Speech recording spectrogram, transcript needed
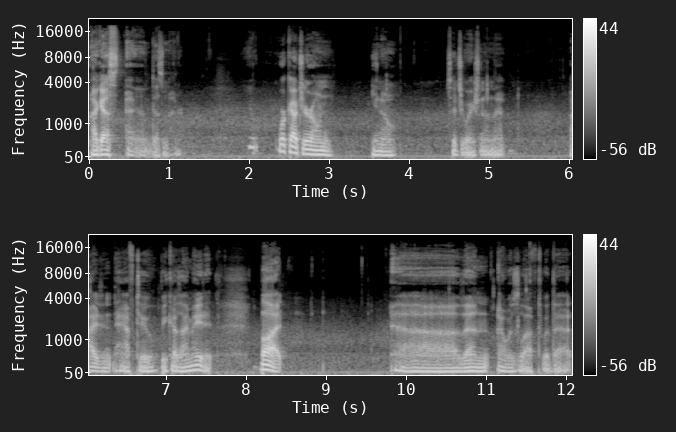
I guess it doesn't matter. You work out your own, you know, situation on that. I didn't have to because I made it. But uh, then I was left with that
